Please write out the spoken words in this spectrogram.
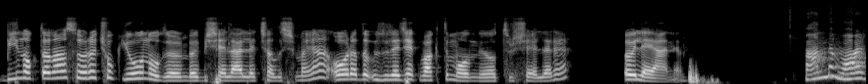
bir noktadan sonra çok yoğun oluyorum böyle bir şeylerle çalışmaya. Orada üzülecek vaktim olmuyor o tür şeylere. Öyle yani. Ben de var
